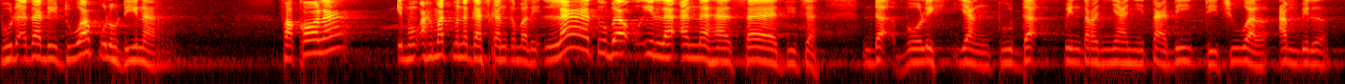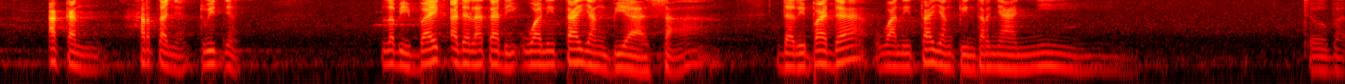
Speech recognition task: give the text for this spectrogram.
budak tadi 20 dinar. Faqala Imam Ahmad menegaskan kembali, la tuba'u illa annaha sadijah. Tidak boleh yang budak pintar nyanyi tadi dijual, ambil akan hartanya, duitnya. Lebih baik adalah tadi wanita yang biasa daripada wanita yang pintar nyanyi. Coba.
